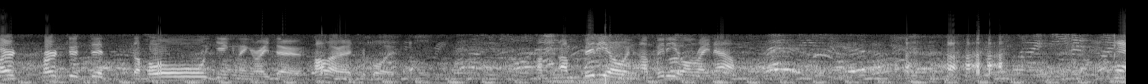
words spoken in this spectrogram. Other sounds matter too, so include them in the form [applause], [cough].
Perk, Perk just did the whole Yuengling right there. Holler at your boy. I'm, I'm videoing. I'm videoing right now. [laughs]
